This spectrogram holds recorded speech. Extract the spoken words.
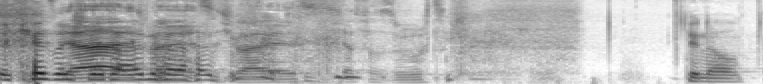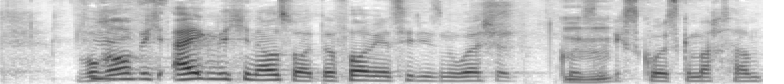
ihr könnt's euch später ja, ich anhören. weiß, ich weiß. Ich hab's versucht. Genau. Worauf ich eigentlich hinaus wollte, bevor wir jetzt hier diesen Mhm. Worship-Exkurs gemacht haben,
